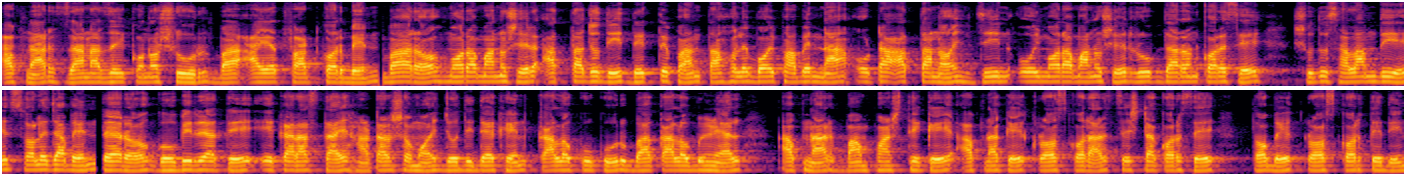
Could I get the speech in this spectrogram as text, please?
আপনার জানাজে কোনো সুর বা আয়াত পাঠ করবেন। বারো, মরা মানুষের আত্মা যদি দেখতে পান, তাহলে ভয় পাবেন না। ওটা আত্মা নয়, জিন ওই মরা মানুষের রূপ ধারণ করেছে। শুধু সালাম দিয়ে চলে যাবেন। তেরো, গভীর রাতে একা রাস্তায় হাঁটার সময় যদি দেখেন কালো কুকুর বা কালো বিড়াল আপনার বাম পাশ থেকে আপনাকে ক্রস করার চেষ্টা করছে, তবে ক্রস করতে দিন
